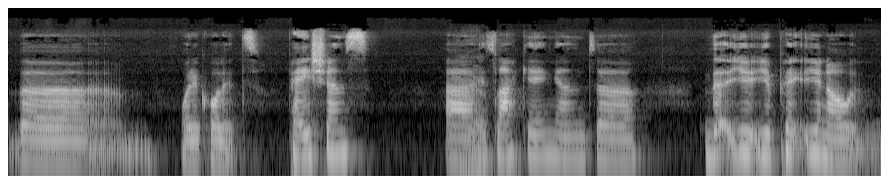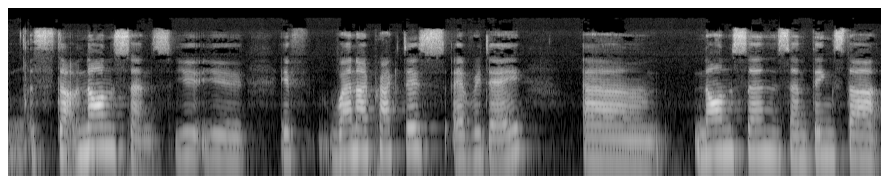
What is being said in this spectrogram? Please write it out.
the what do you call it? Patience uh, yeah. is lacking and uh, the, you you pick you know stuff nonsense. You you if when i practice every day um, nonsense and things that,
